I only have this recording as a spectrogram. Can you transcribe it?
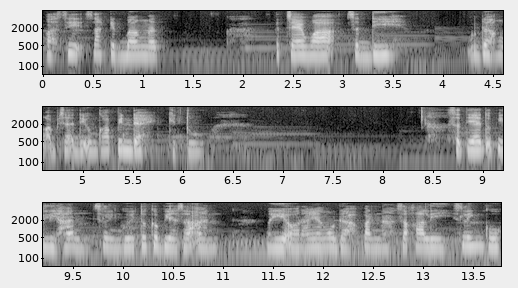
pasti sakit banget kecewa sedih udah nggak bisa diungkapin deh gitu setia itu pilihan, selingkuh itu kebiasaan. Bagi orang yang udah pernah sekali selingkuh,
